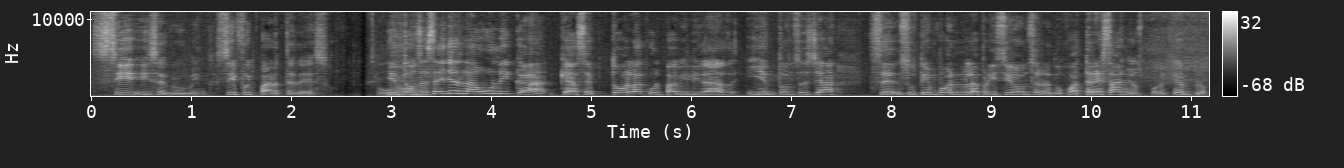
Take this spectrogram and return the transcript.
sí hice grooming, sí fui parte de eso. y entonces ella es la única que aceptó la culpabilidad y entonces ya su tiempo en la prisión se redujo a tres años, por ejemplo.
